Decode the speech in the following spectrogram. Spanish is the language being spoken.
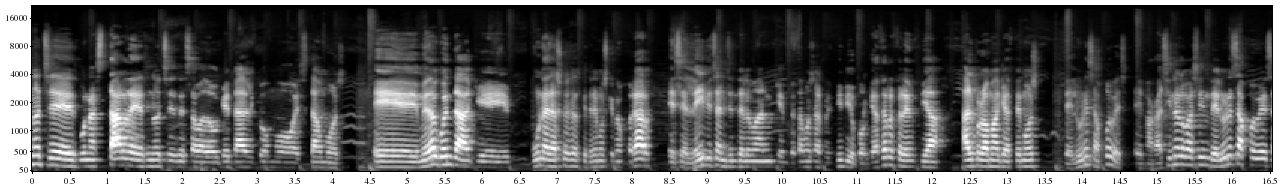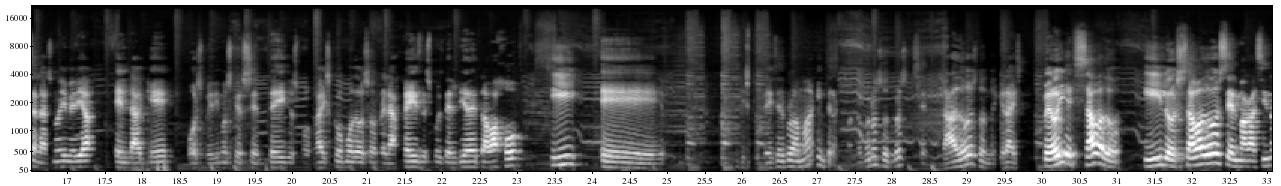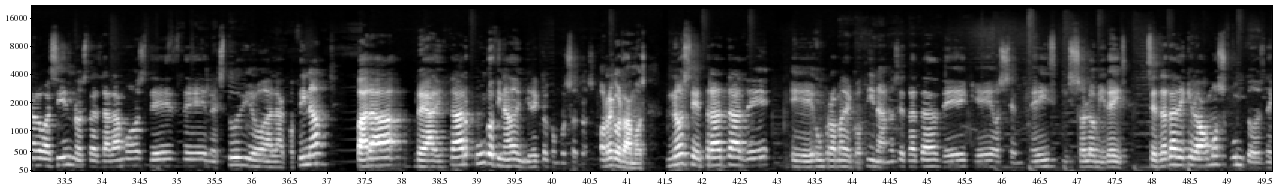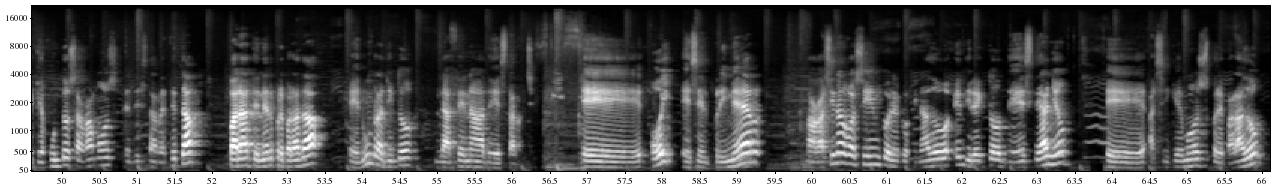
Noches, buenas tardes, noches de sábado, ¿qué tal? ¿Cómo estamos? Eh, me he dado cuenta que una de las cosas que tenemos que mejorar es el Ladies and Gentlemen que empezamos al principio, porque hace referencia al programa que hacemos de lunes a jueves, el Magazine Así, de lunes a jueves a las 9 y media, en la que os pedimos que os sentéis, os pongáis cómodos, os relajéis después del día de trabajo y eh, disfrutéis del programa interactuando con nosotros, sentados donde queráis. Pero hoy es sábado y los sábados el magazine algo así nos trasladamos desde el estudio a la cocina para realizar un cocinado en directo con vosotros. Os recordamos, no se trata de eh, un programa de cocina, no se trata de que os sentéis y solo miréis, se trata de que lo hagamos juntos, de que juntos hagamos esta receta para tener preparada en un ratito la cena de esta noche. Eh, hoy es el primer Magazine Algo Así con el cocinado en directo de este año, eh, así que hemos preparado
